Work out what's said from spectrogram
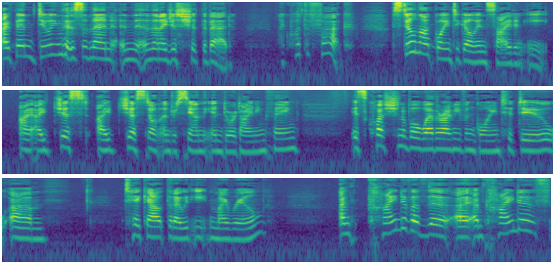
I've been doing this and then and, and then I just shit the bed. Like what the fuck? I'm still not going to go inside and eat. I, I just I just don't understand the indoor dining thing. It's questionable whether I'm even going to do um, takeout that I would eat in my room. I'm kind of of the uh, I'm kind of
